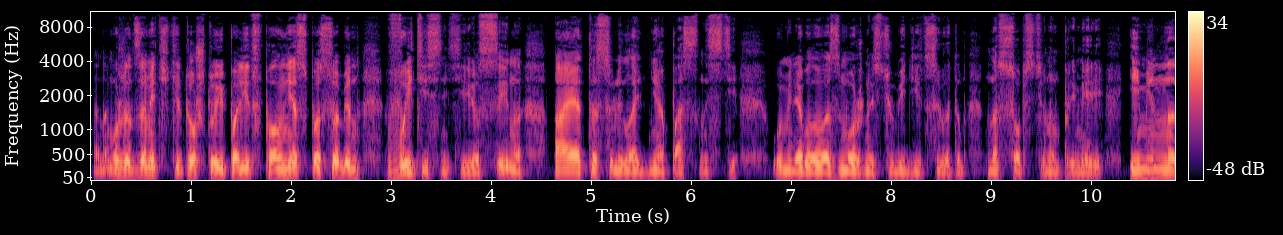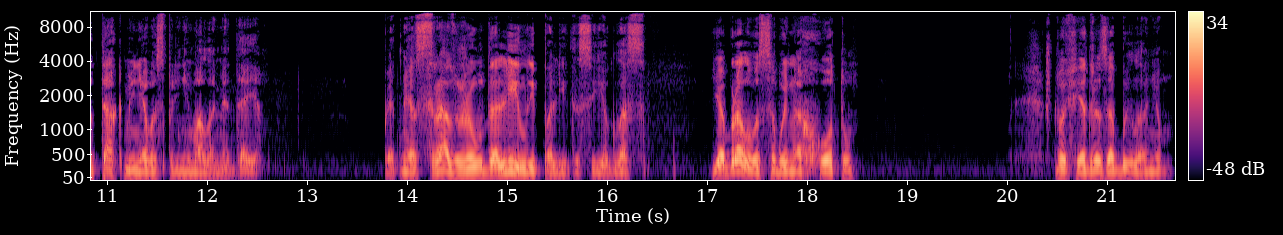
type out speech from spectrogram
Она может заметить и то, что Ипполит вполне способен вытеснить ее сына, а это сулило одни опасности. У меня была возможность убедиться в этом на собственном примере. Именно так меня воспринимала Медея. Поэтому я сразу же удалил Ипполита с ее глаз. Я брал его с собой на охоту, чтобы Федра забыла о нем.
